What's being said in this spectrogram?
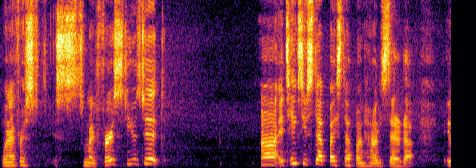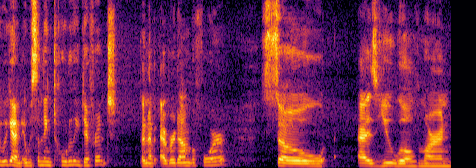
When I first when I first used it, uh, it takes you step by step on how to set it up. It again, it was something totally different than I've ever done before. So as you will learn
